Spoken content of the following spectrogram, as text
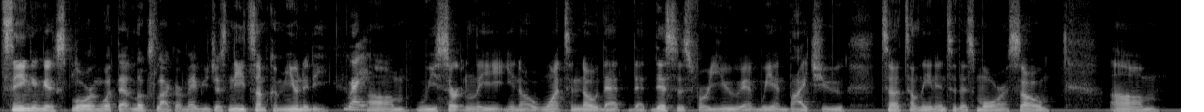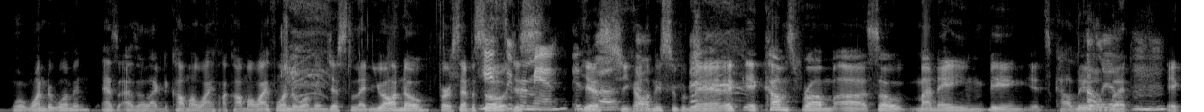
seeing and exploring what that looks like, or maybe you just need some community. Right. Um, we certainly you know want to know that that this is for you, and we invite you to to lean into this more. So. Um, well, Wonder Woman, as, as I like to call my wife, I call my wife Wonder Woman. Just letting you all know. First episode, just- Superman as yes, well, she so- calls me Superman. it, it comes from uh, so my name being it's Khalil, Khalil, but mhm. it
